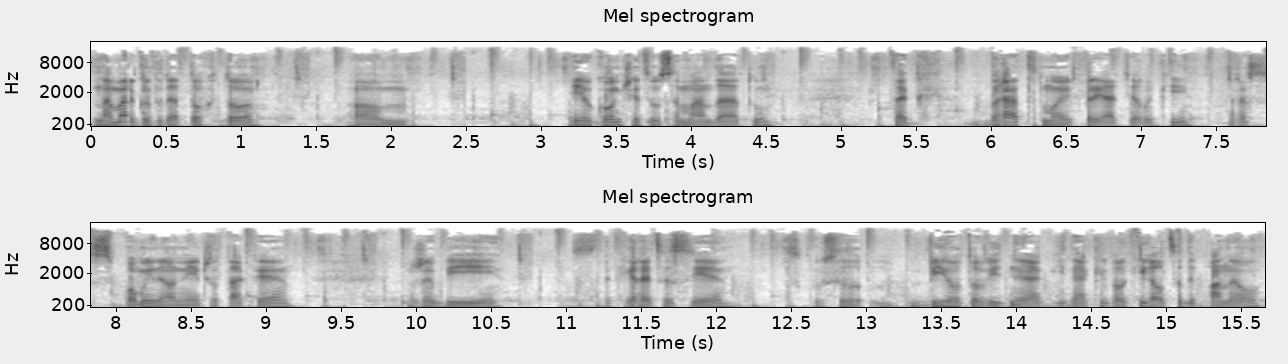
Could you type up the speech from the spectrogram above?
na Margo teda tohto um, jeho končiaceho sa mandátu, tak brat mojej priateľky raz spomínal niečo také, že by z také recesie skúsil vyhotoviť nejaký, nejaký veľký LCD panel,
